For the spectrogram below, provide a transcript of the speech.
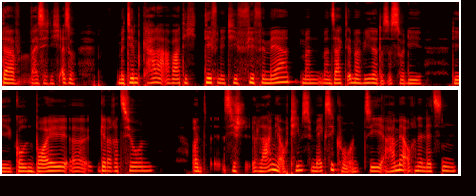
Da weiß ich nicht, also mit dem Kader erwarte ich definitiv viel, viel mehr. Man, man sagt immer wieder, das ist so die, die Golden Boy äh, Generation. Und sie schlagen ja auch Teams wie Mexiko und sie haben ja auch in den letzten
